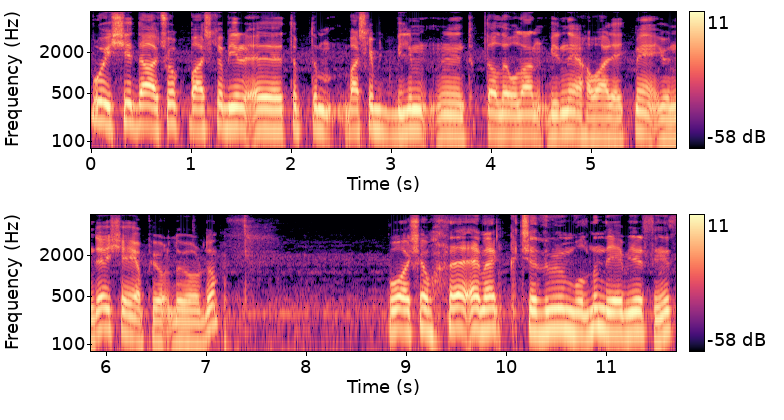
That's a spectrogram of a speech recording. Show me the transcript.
bu işi daha çok başka bir e, tıp tıp- başka bir bilim e, tıp dalı olan birine havale etme yönünde şey yapıyordu. Bu aşamada hemen çözümümü buldum diyebilirsiniz.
